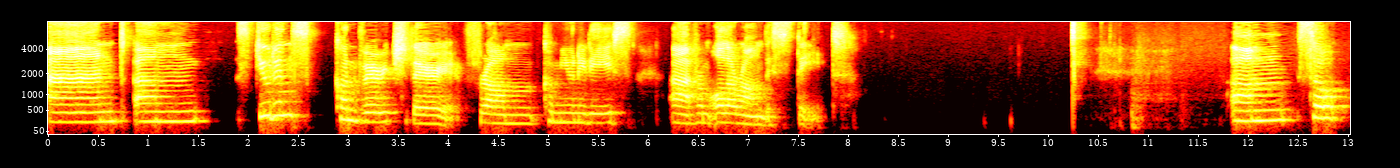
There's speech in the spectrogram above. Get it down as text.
And um, students converge there from communities uh, from all around the state. Um, so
